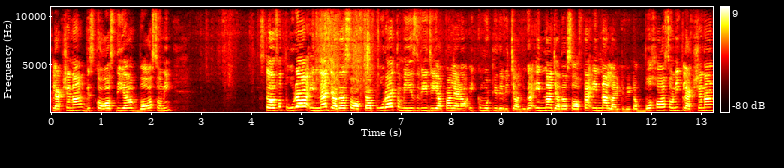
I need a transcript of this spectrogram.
ਕਲੈਕਸ਼ਨ ਆ ਵਿਸਕੋਸ ਦੀ ਆ, ਬਹੁਤ ਸੋਹਣੀ। ਸਟਫ ਪੂਰਾ ਇੰਨਾ ਜ਼ਿਆਦਾ ਸੌਫਟ ਆ, ਪੂਰਾ ਕਮੀਜ਼ ਵੀ ਜੇ ਆਪਾਂ ਲੈਣਾ, ਇੱਕ ਮੁੱਠੀ ਦੇ ਵਿੱਚ ਆ ਜਾਊਗਾ, ਇੰਨਾ ਜ਼ਿਆਦਾ ਸੌਫਟ ਆ, ਇੰਨਾ ਲਾਈਟ weight ਆ, ਬਹੁਤ ਸੋਹਣੀ ਕਲੈਕਸ਼ਨ ਆ।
